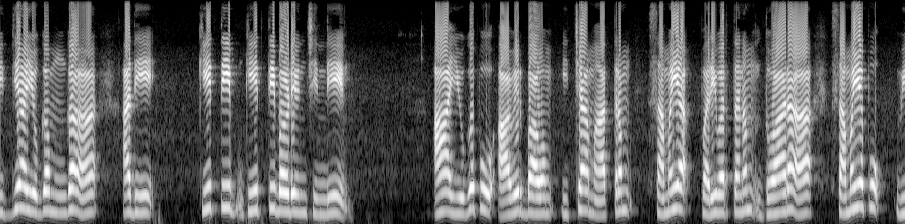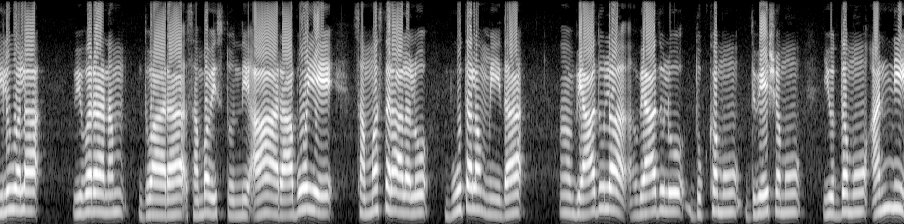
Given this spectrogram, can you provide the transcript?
విద్యాయుగంగా అది కీర్తి కీర్తిబడించింది. ఆ యుగపు ఆవిర్భావం ఇచ్చా మాత్రం సమయ పరివర్తనం ద్వారా సమయపు విలువల వివరణం ద్వారా సంభవిస్తుంది. ఆ రాబోయే సంవత్సరాలలో భూతలం మీద వ్యాధుల వ్యాధులు దుఃఖము ద్వేషము యుద్ధము అన్నీ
